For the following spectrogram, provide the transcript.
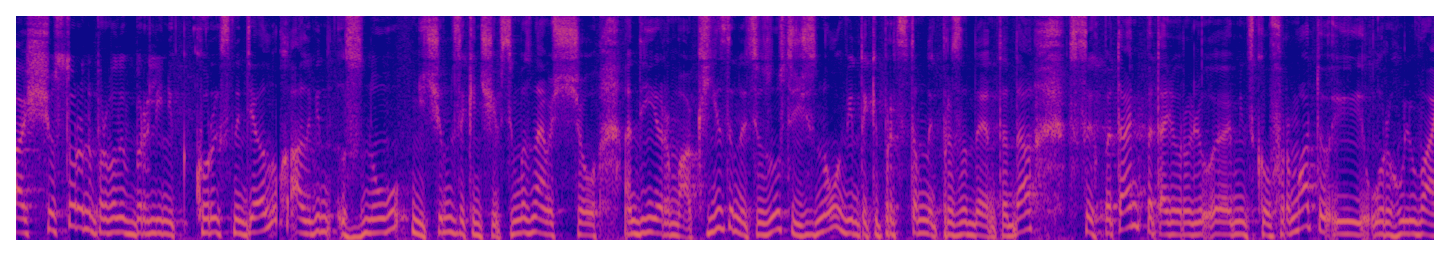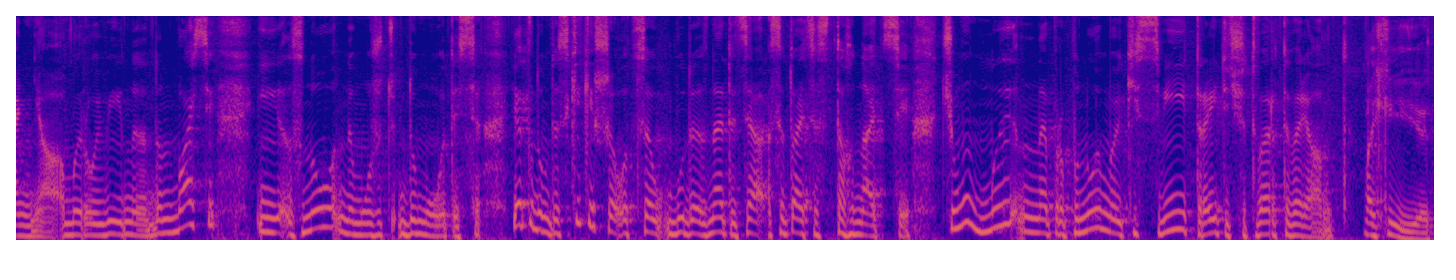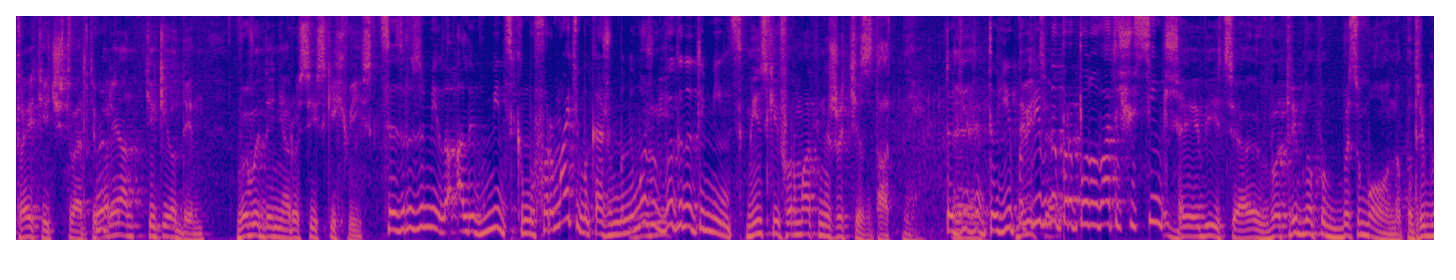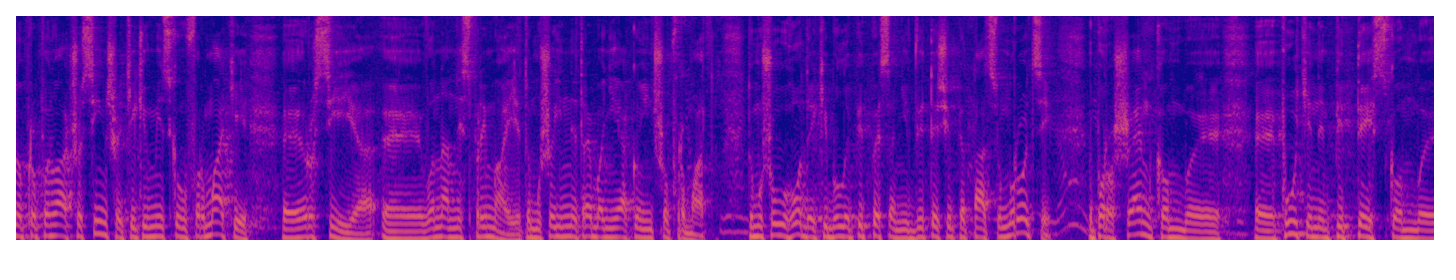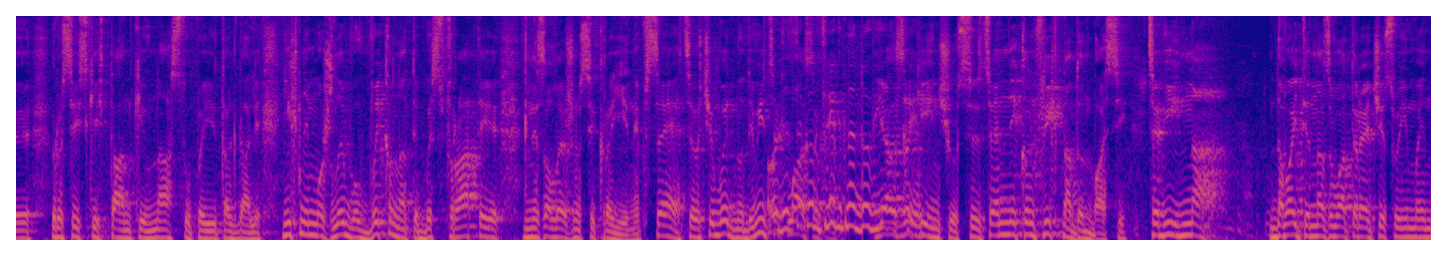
що сторони провели в Берліні корисний діалог, але він знову нічим не закінчився. Ми знаємо, що Андрій Єрмак їздив на цю зустріч. Знову він такий представник президента да, з цих питань, питань е, мінського формату і урегулювання миру і війни на Донбасі, і знову не можуть домовитися. Як ви думаєте, скільки ще оце буде, знаєте, ця ситуація стагнації? Чому ми не пропонуємо якийсь свій третій, четвертий варіант? А який третій, четвертий Ну, варіант? Тільки один виведення російських військ. Це зрозуміло, але в мінському форматі ми кажемо, ми не можемо виконати мінськ. Мінський формат не життєздатний. Тоді, Е, тоді дивіться, потрібно пропонувати щось інше. Дивіться, потрібно безумовно, потрібно пропонувати щось інше. Тільки в мінському форматі е, Росія е, вона не сприймає, тому що їй не треба ніякого іншого формату. Тому що угоди, які були підписані в 2015 році Порошенком, е, е, Путіним під тиском е, російських танків, наступи і так далі, їх неможливо виконати без втрати незалежності країни. Все це очевидно. Дивіться, Отже, це конфлікт на довгі Я роки. закінчу. Це не конфлікт на Донбасі, це війна. Давайте називати речі своїми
